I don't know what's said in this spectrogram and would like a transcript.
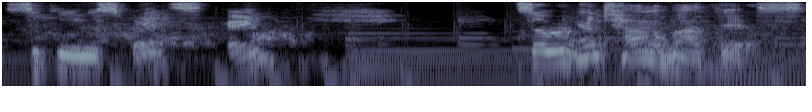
secluded space. Okay. So we're gonna talk about this.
